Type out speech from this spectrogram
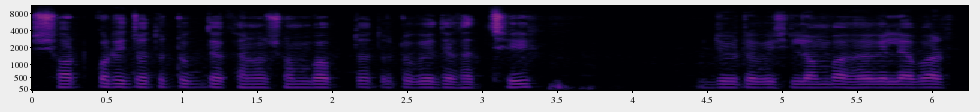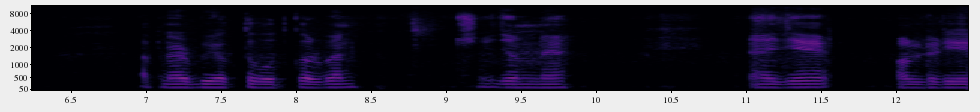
শর্ট করে যতটুক দেখানো সম্ভব, ততটুকুই দেখাচ্ছি। ভিডিওটা বেশি লম্বা হয়ে গেলে আবার আপনার বিরক্ত বোধ করবেন। সেই জন্যে এই যে অলরেডি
